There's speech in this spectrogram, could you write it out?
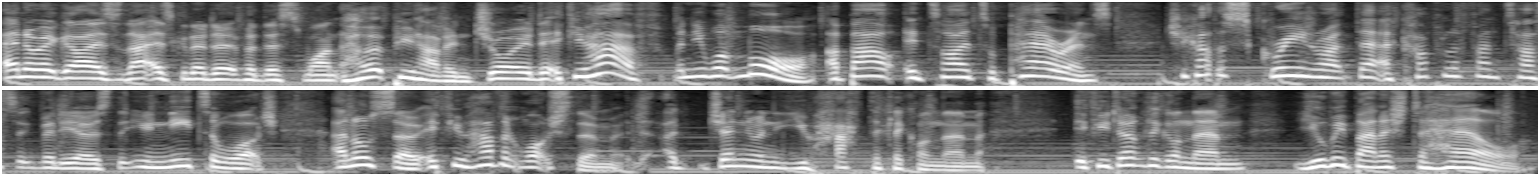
Anyway, guys, that is going to do it for this one. Hope you have enjoyed it. If you have and you want more about entitled parents, check out the screen right there. A couple of fantastic videos that you need to watch. And also, if you haven't watched them, uh, genuinely, you have to click on them. If you don't click on them, you'll be banished to hell.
